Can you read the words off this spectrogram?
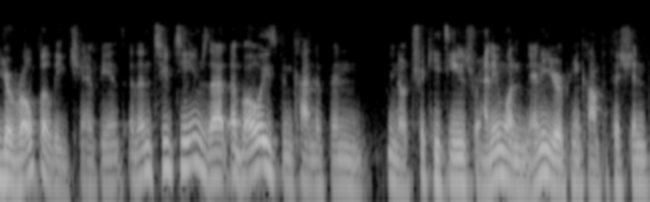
Europa League champions, and then two teams that have always been kind of been you know tricky teams for anyone in any European competition,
